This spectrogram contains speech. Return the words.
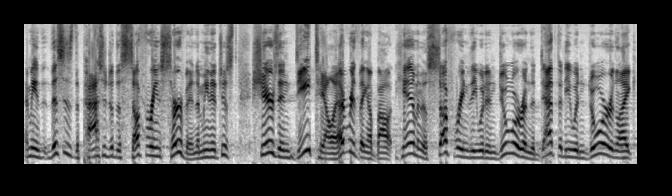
I mean, this is the passage of the suffering servant. I mean, it just shares in detail everything about him and the suffering that he would endure and the death that he would endure. And, like,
